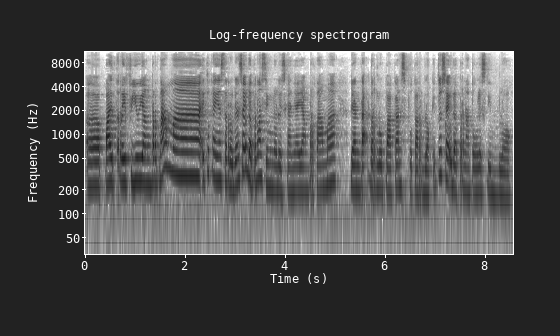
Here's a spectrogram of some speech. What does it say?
uh, paid review yang pertama? Itu kayaknya seru. Dan saya udah pernah sih menuliskannya. Yang pertama dan tak terlupakan seputar blog. Itu saya udah pernah tulis di blog.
